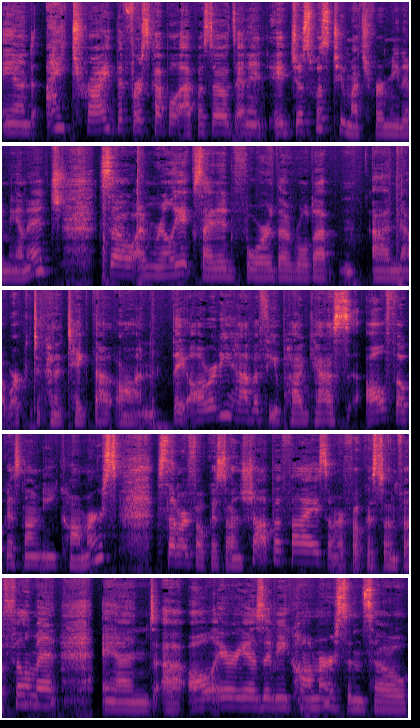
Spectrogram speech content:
And I tried the first couple couple episodes and it, it just was too much for me to manage. So I'm really excited for the Rolled Up uh, Network to kind of take that on. They already have a few podcasts all focused on e commerce. Some are focused on Shopify, some are focused on fulfillment and uh, all areas of e commerce. And so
